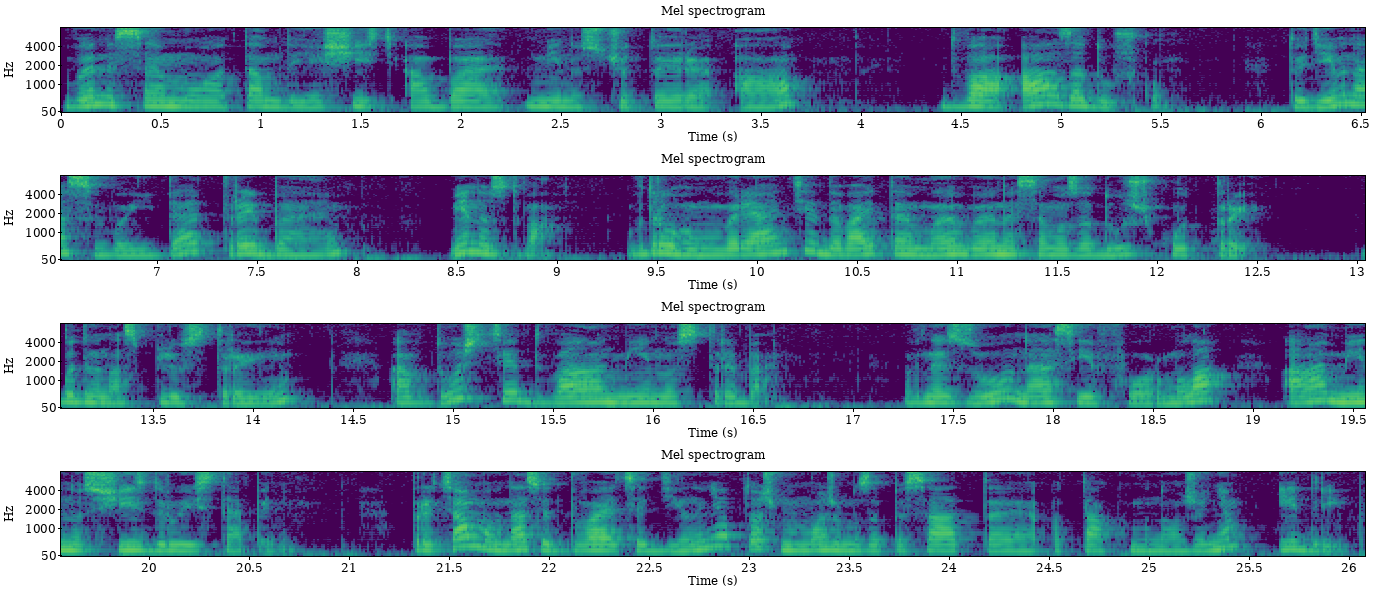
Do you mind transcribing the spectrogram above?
винесемо там, де є 6аб мінус 4а, 2а за дужку. Тоді в нас вийде 3b мінус 2. В другому варіанті давайте ми винесемо за дужку 3. Буде у нас плюс 3, а в дужці 2 мінус 3b. Внизу у нас є формула а мінус 6 другій степені. При цьому в нас відбувається ділення, тож ми можемо записати отак множенням і дріб.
